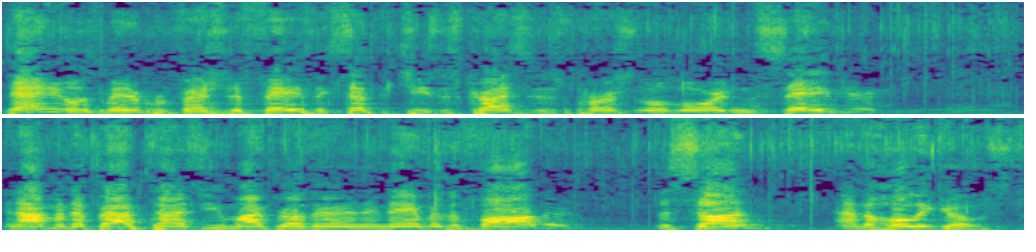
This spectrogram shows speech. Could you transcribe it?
Daniel has made a profession of faith, accepted Jesus Christ as his personal Lord and Savior. And I'm going to baptize you, my brother, in the name of the Father, the Son, and the Holy Ghost.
